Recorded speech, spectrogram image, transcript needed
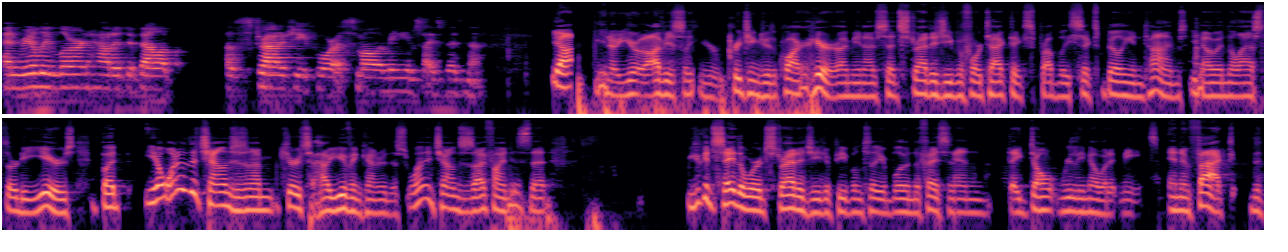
and really learn how to develop a strategy for a small or medium sized business. Yeah, you know, you're obviously you're preaching to the choir here. I mean, I've said strategy before tactics probably 6 billion times, you know, in the last 30 years. But, you know, one of the challenges and I'm curious how you've encountered this. One of the challenges I find is that you can say the word strategy to people until you're blue in the face and they don't really know what it means. And in fact, the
